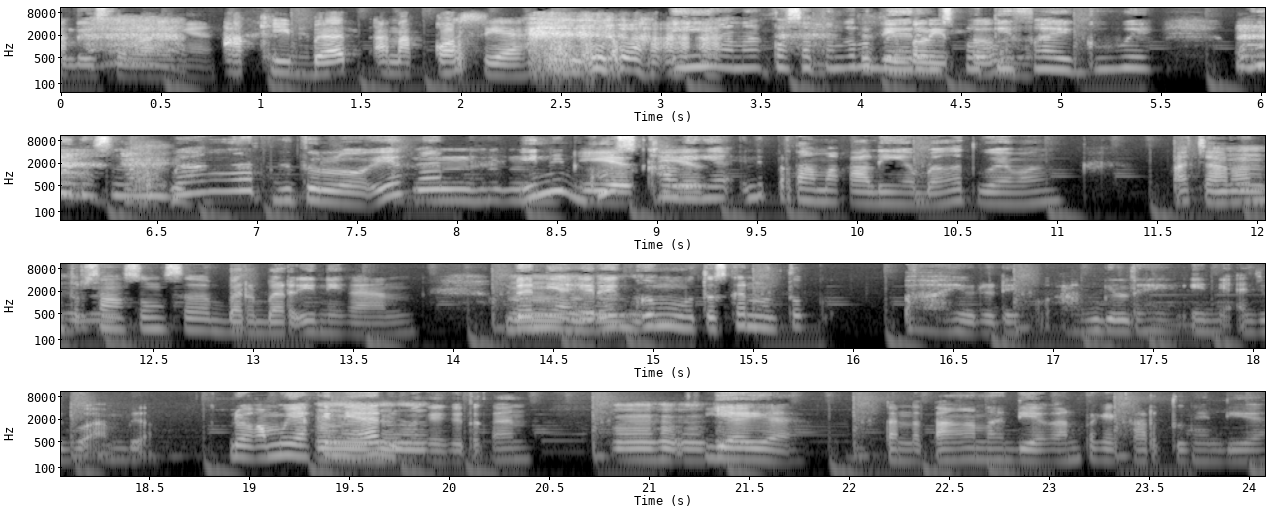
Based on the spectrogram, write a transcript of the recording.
gitu istilahnya Akibat anak kos ya. Iya anak kos atau enggak lo bayarin itu. Spotify gue Gue udah seneng banget gitu loh Ya kan Mhm. Ini gue Yes, yes. sekalinya Ini pertama kalinya banget gue emang Pacaran Mhm. terus langsung sebarbar ini kan Udah nih Mhm. akhirnya gue memutuskan untuk Ah yaudah deh gue ambil deh Ini aja gue ambil Udah kamu yakin ya. Dia bilang kayak gitu kan. Iya ya, tanda tangan lah dia kan pakai kartunya dia.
